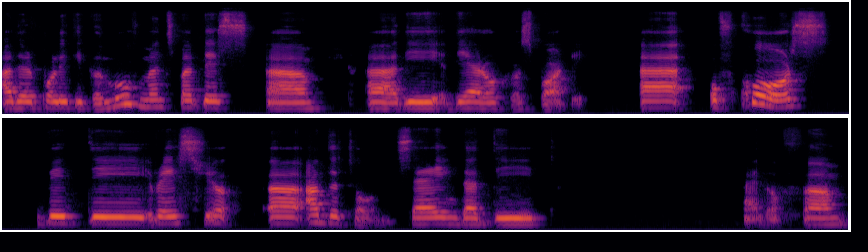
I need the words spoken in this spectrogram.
other political movements, but this um, uh, the the Arrow Cross Party, of course, with the racial undertone, saying that the kind of um,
